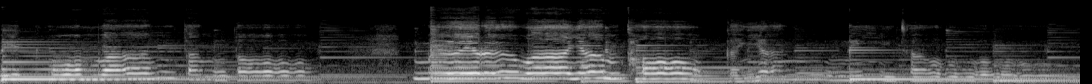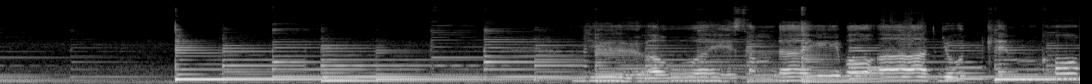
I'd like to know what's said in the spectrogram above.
วิตโหมหวังตั้งต่อเมื่อยหรือว่าย้ำท้อก็ยัง ยื้อเอาไว้สำใดบ่อาจหยุดเข็มของ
